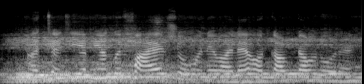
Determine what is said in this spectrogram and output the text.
अच्छा जी, अब यहाँ कोई फायर शो होने वाला है और काउंटडाउन हो रहा है।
